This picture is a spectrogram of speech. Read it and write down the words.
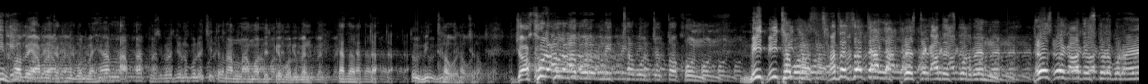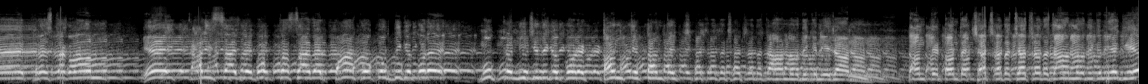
এইভাবে আমরা যখন বলব হ্যাঁ আল্লাহ আপনার খুশি করার জন্য বলেছি তখন আল্লাহ আমাদেরকে বলবেন কাদাবদা তুমি মিথ্যা বলছো। যখন আল্লাহ বলেন মিথ্যা বলছো তখন মিথ্যা বলার সাথে সাথে আল্লাহ ফেরেশতাকে আদেশ করবেন। ফেরেশতাকে আদেশ করে বলেন এই ফেরেশতাগণ এই কালী সাহেব এই বক্তা সাহেবের পাক উপর দিকে করে মুখকে নিচে দিকে করে টানতে টানতে ছেঁচড়াতে ছেঁচড়াতে জাহান্নামের দিকে নিয়ে যান। টানতে টানতে ছেঁচড়াতে ছেঁচড়াতে জাহান্নামের দিকে নিয়ে গিয়ে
